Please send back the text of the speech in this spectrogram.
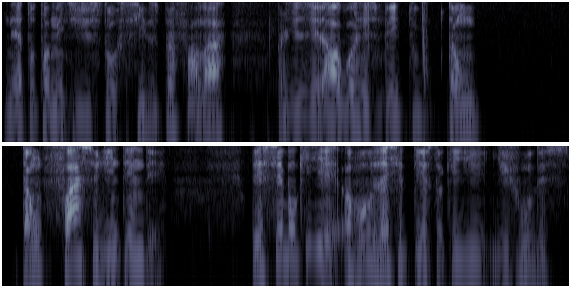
né, totalmente distorcidas para falar, para dizer algo a respeito tão tão fácil de entender. Perceba o que eu vou usar esse texto aqui de, de Judas,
